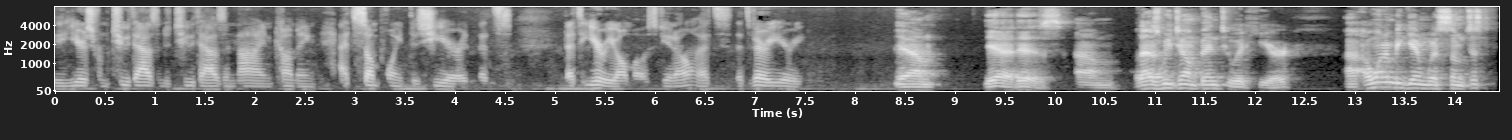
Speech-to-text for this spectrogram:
the years from 2000 to 2009 coming at some point this year. That's that's eerie almost you know? That's that's very eerie Yeah, yeah, it is. Um, but as we jump into it here, uh, I want to begin with some just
